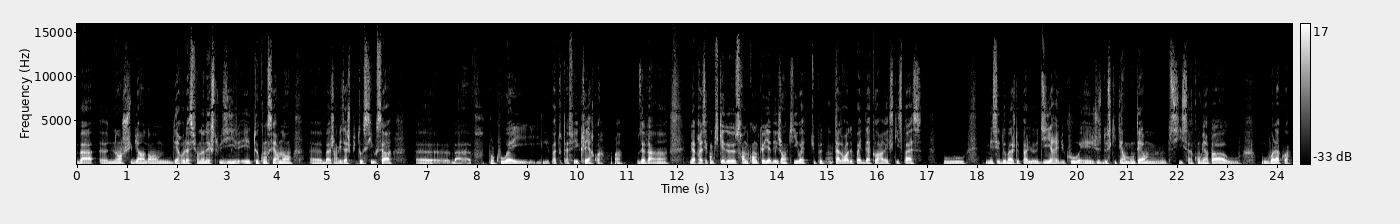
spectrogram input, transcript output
bah non, je suis bien dans des relations non exclusives et te concernant, bah j'envisage plutôt ci ou ça. bah pour le coup, ouais, il n'est pas tout à fait clair, quoi. Voilà. Vous avez un, mais après c'est compliqué de se rendre compte qu'il y a des gens qui, ouais, tu peux, t'as le droit de pas être d'accord avec ce qui se passe, ou mais c'est dommage de pas le dire et du coup et juste de se quitter en bon terme si ça convient pas ou ou voilà quoi.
